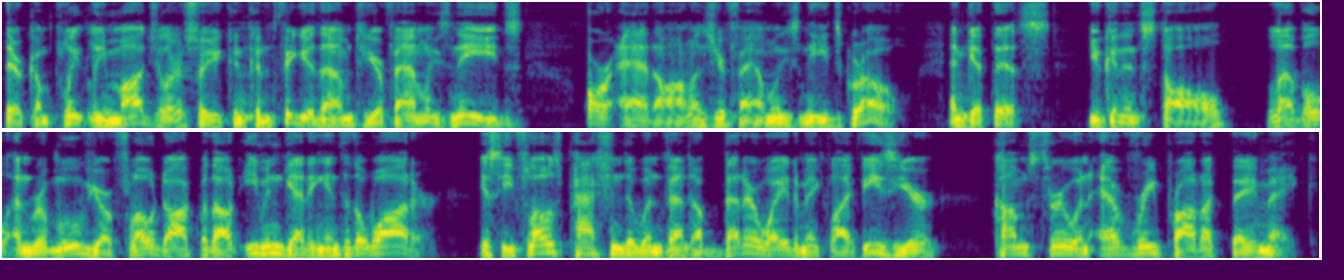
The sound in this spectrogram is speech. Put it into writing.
They're completely modular so you can configure them to your family's needs or add on as your family's needs grow. And get this, you can install, level, and remove your Floe dock without even getting into the water. You see, Floe's passion to invent a better way to make life easier comes through in every product they make,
